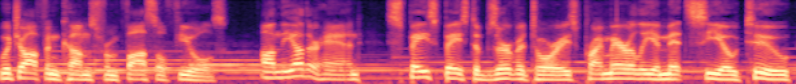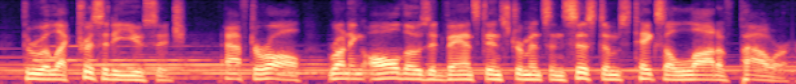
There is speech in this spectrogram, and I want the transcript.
which often comes from fossil fuels. On the other hand, space-based observatories primarily emit CO2 through electricity usage. After all, running all those advanced instruments and systems takes a lot of power.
